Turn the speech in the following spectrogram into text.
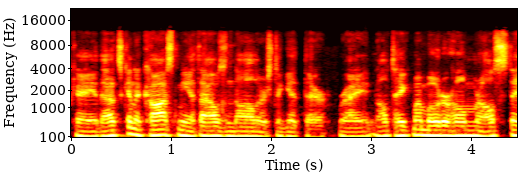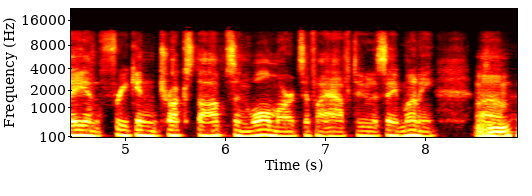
okay, that's gonna cost me a thousand dollars to get there, right? And I'll take my motor home and I'll stay in freaking truck stops and Walmarts if I have to to save money. Um,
